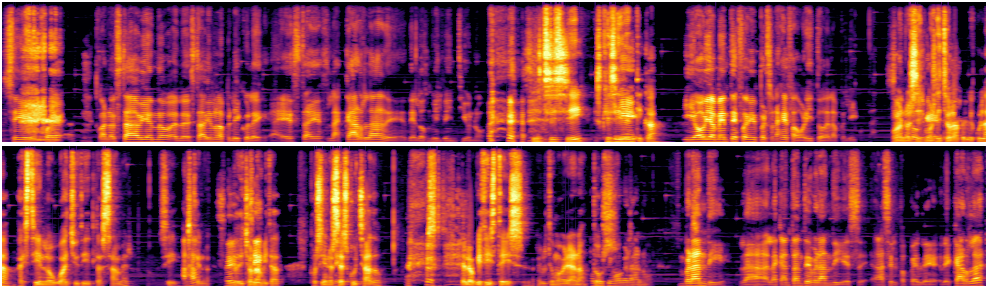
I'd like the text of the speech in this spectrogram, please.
Sí, fue cuando estaba viendo, estaba viendo la película, esta es la Carla de, del 2021. Sí, sí, sí, es que es idéntica. Y obviamente fue mi personaje favorito de la película. Bueno, no sé si hemos dicho la película, I Still Know What You Did Last Summer. Sí, es que no, lo he dicho la mitad. Por si no se ha escuchado, de lo que hicisteis el último verano. El último verano. Brandy, la, cantante Brandy, hace el papel de, Carla,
